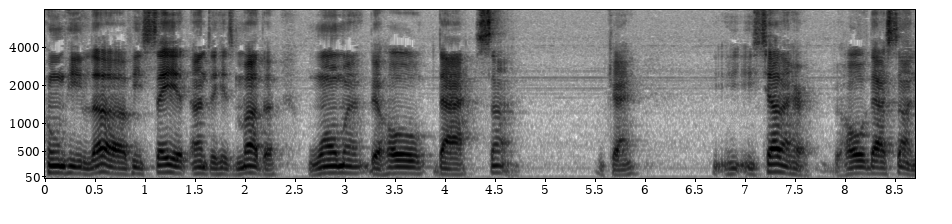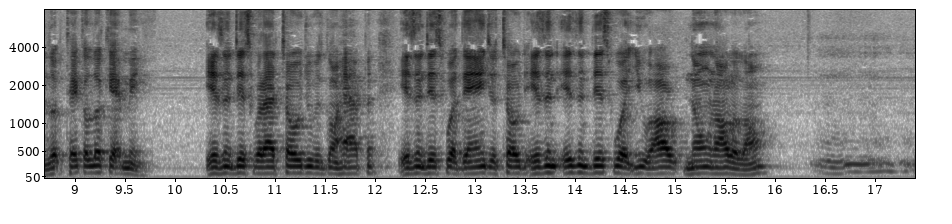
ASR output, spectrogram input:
Whom he loved, he said unto his mother, Woman, behold thy son. Okay? He's telling her, Behold thy son. Look, take a look at me. Isn't this what I told you was going to happen? Isn't this what the angel told you? Isn't isn't this what you all known all along? Mm-hmm.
